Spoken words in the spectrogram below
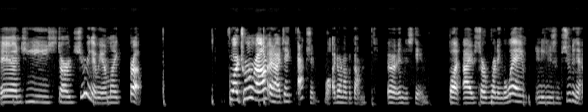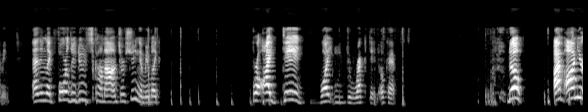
and he started shooting at me. I'm like, bruh, so I turn around and I take action. Well, I don't have a gun uh, in this game, but I start running away and he keeps shooting at me. And then like four of the dudes come out and start shooting at me. I'm like, bro, I did what you directed. Okay. No, I'm on your.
